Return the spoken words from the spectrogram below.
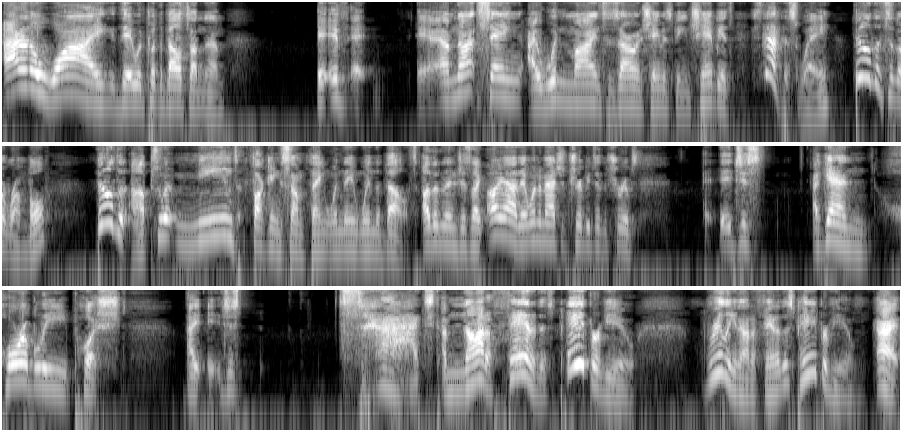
I don't know why they would put the belts on them. If, if I'm not saying I wouldn't mind Cesaro and Sheamus being champions, it's not this way. Build it to the Rumble. Build it up so it means fucking something when they win the belts. Other than just like, oh yeah, they won a match of tribute to the troops. It just, again, horribly pushed. I just, ah, just, I'm not a fan of this pay per view really not a fan of this pay per view. All right,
